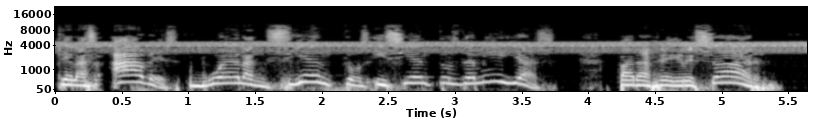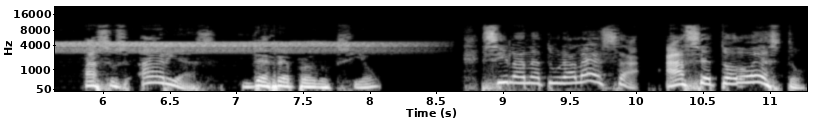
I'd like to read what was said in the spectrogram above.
que las aves vuelan cientos y cientos de millas para regresar a sus áreas de reproducción. Si la naturaleza hace todo esto,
